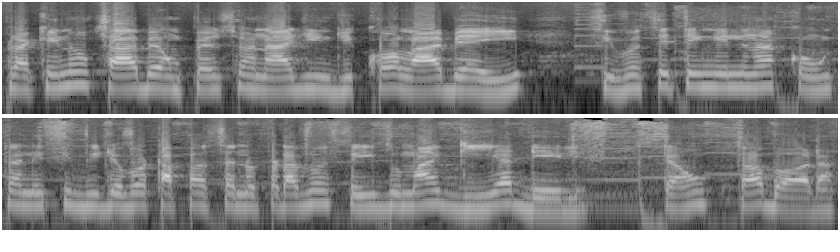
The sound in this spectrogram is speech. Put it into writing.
Para quem não sabe, é um personagem de collab aí. Se você tem ele na conta, nesse vídeo eu vou estar tá passando para vocês uma guia dele. Então, só bora.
